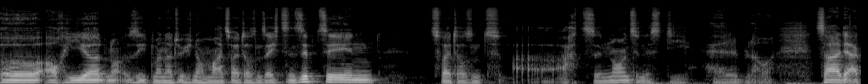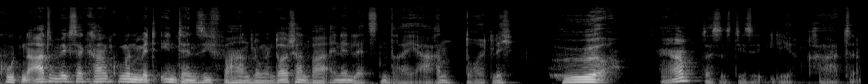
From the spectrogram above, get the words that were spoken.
Äh, auch hier sieht man natürlich nochmal 2016, 17, 2018, 19 ist die hellblaue. Zahl der akuten Atemwegserkrankungen mit Intensivbehandlung in Deutschland war in den letzten drei Jahren deutlich höher. Ja, das ist diese ILI-Rate.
